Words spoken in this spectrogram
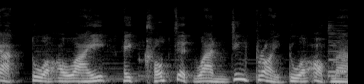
กักตัวเอาไว้ให้ครบเจ็ดวันจึงปล่อยตัวออกมา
